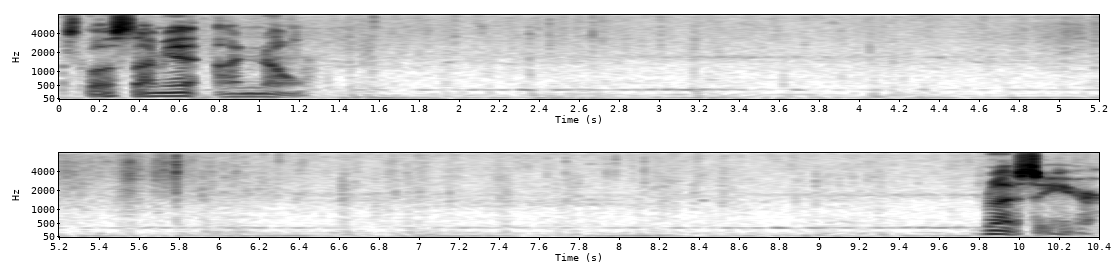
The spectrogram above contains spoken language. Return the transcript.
It's close time yet? I know. Let's see here.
